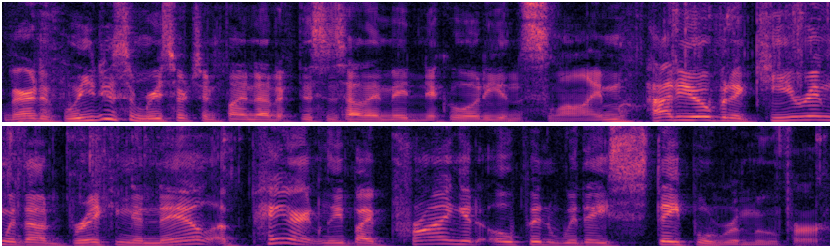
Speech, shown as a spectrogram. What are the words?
Meredith, will you do some research and find out if this is how they made Nickelodeon slime? How do you open a keyring without breaking a nail? Apparently by prying it open with a staple remover.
